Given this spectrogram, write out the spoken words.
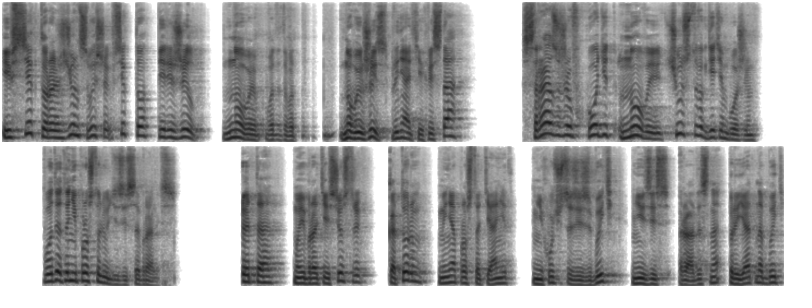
И все, кто рожден свыше, все, кто пережил новую, вот это вот, новую жизнь, принятие Христа, сразу же входит новые чувства к детям Божьим. Вот это не просто люди здесь собрались. Это мои братья и сестры, которым меня просто тянет. Мне хочется здесь быть, мне здесь радостно, приятно быть.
